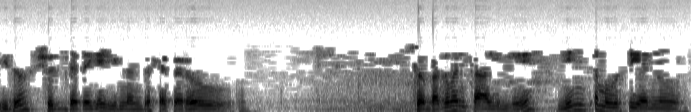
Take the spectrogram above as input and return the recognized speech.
ಇದು ಶುದ್ಧತೆಗೆ ಇನ್ನೊಂದು ಹೆಸರು. ಸೊ ಭಗವಂತ ಇಲ್ಲಿ ನಿಂತ ಮೂರ್ತಿಯನ್ನು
